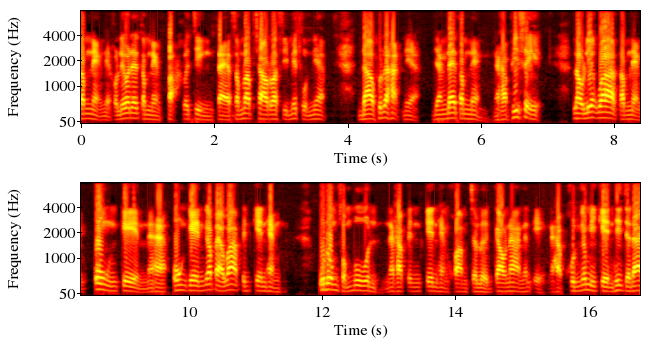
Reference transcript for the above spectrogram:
ตำแหน่งเนี่ยเขาเรียกว่าได้ตำแหน่งปากก็จริง แต่สำหรับชาวราศีเมถุนเนี่ยดาวพฤหัสเนี่ยยังได้ตำแหน่งนะครับพิเศษเราเรียกว่าตำแหน่งองค์เกณฑ์นะฮะองค์เกณฑ์ก็แปลว่าเป็นเกณฑ์แห่งอุดมสมบูรณ์นะครับ เป็นเกณฑ์แห่งความเจริญก้าวหน้านั่นเองนะครับ คุณก็มีเกณฑ์ที่จะได้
